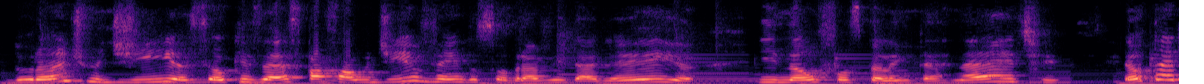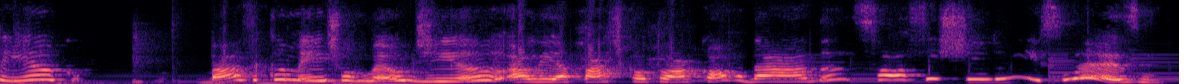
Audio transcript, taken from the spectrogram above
durante o dia, se eu quisesse passar o dia vendo sobre a vida alheia e não fosse pela internet, eu teria basicamente o meu dia ali a parte que eu tô acordada só assistindo isso mesmo.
